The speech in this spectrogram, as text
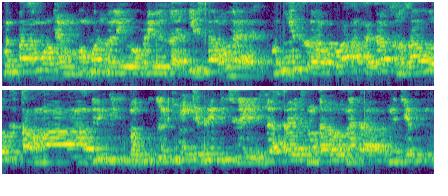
мы посмотрим, можно ли его привязать. И второе, у них э, в планах как раз разработка там двигателей, ну, линейки двигателей для строительно-дорожной тракторной техники.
